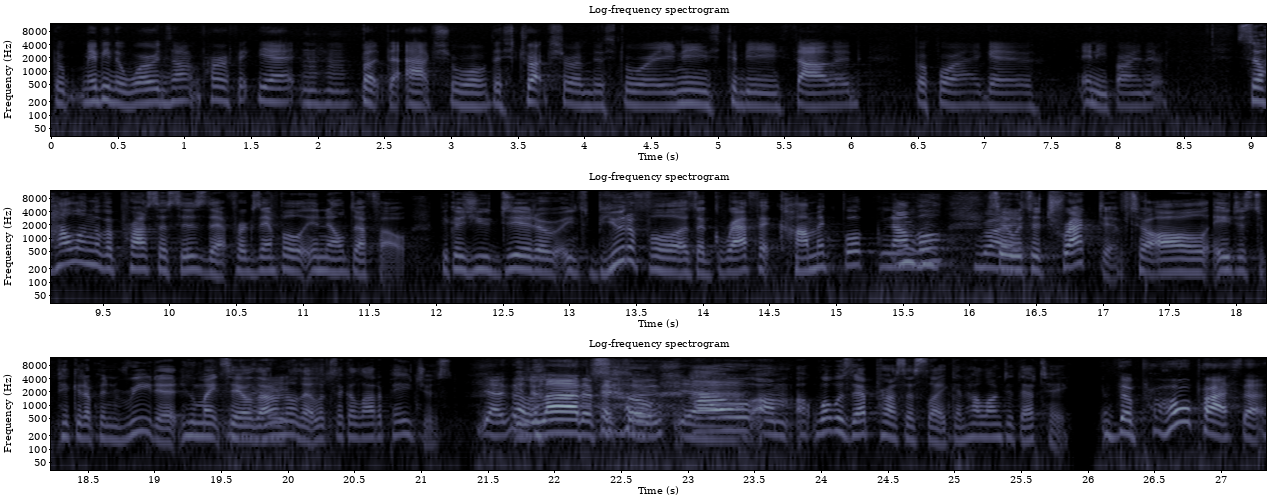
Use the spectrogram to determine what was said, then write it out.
the, maybe the words aren't perfect yet, mm-hmm. but the actual, the structure of the story needs to be solid before I go any farther. So how long of a process is that? For example, in El Deafo, because you did a, it's beautiful as a graphic comic book novel. So right. it's attractive to all ages to pick it up and read it. Who might say, oh, I don't know, that looks like a lot of pages. Yeah, You a know? lot of So pictures. yeah. how, um, what was that process like and how long did that take? the whole process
